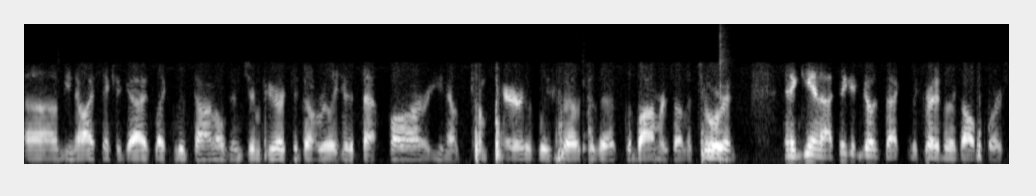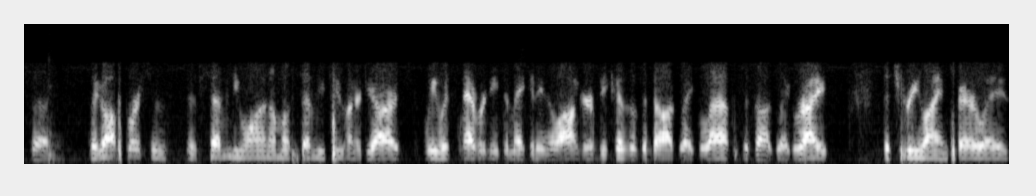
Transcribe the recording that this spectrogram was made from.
Um, you know, I think of guys like Luke Donald and Jim that don't really hit it that far, you know, comparatively so to the, the bombers on the tour. And, and again, I think it goes back to the credit of the golf course. Uh, the golf course is, is 71, almost 7,200 yards. We would never need to make it any longer because of the dog leg left, the dog leg right, the tree line fairways,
